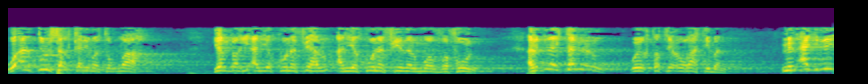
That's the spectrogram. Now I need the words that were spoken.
وأن تنشر كلمة الله. ينبغي أن يكون, فيها أن يكون فينا الموظفون الذين يجتمعوا ويقتطعوا راتبا من أجل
